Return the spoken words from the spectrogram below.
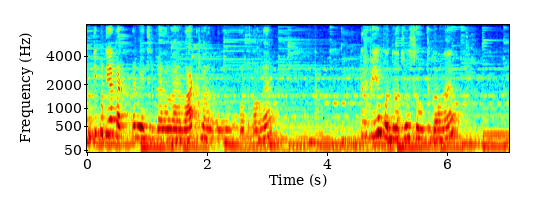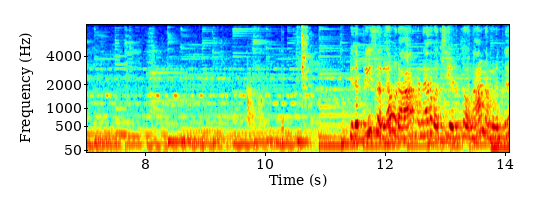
குட்டி குட்டியாக கட் பண்ணி வச்சுருக்க நம்ம வாட்டர் மெலனை கொஞ்சம் போட்டுக்கோங்க. திருப்பியும் கொஞ்சம் ஜூஸ் ஊற்றுக்கோங்க இதை ஃப்ரீசரில் ஒரு ஆறு மணி நேரம் வச்சு எடுத்தோம்னா நம்மளுக்கு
